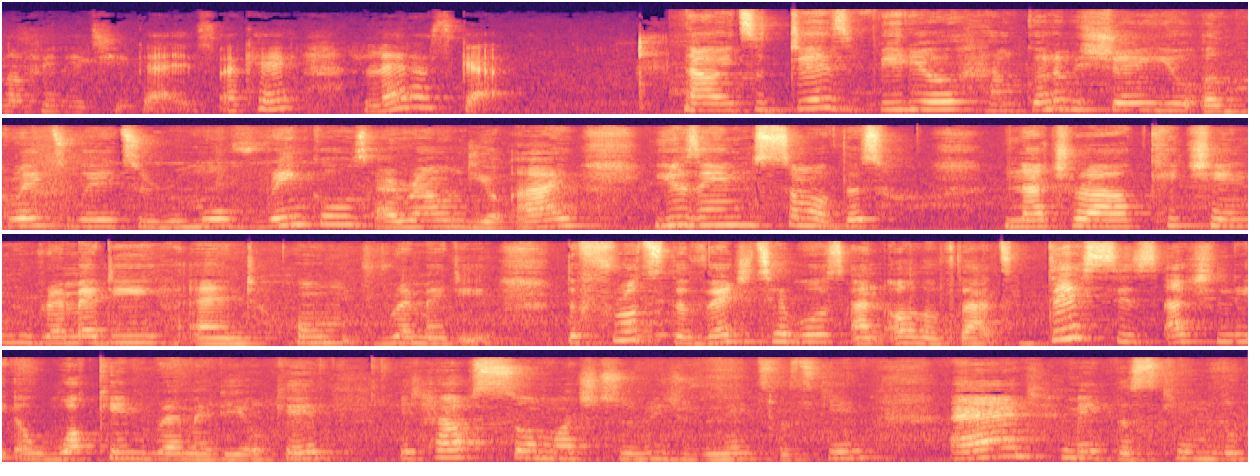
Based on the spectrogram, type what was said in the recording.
loving it you guys okay? Let us go. Now in today's video i'm going to be showing you a great way to remove wrinkles around your eye using some of this natural kitchen remedy and home remedy. The fruits the vegetables and all of that. This is actually a working remedy okay? It helps so much to rejuvenate the skin and make the skin look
